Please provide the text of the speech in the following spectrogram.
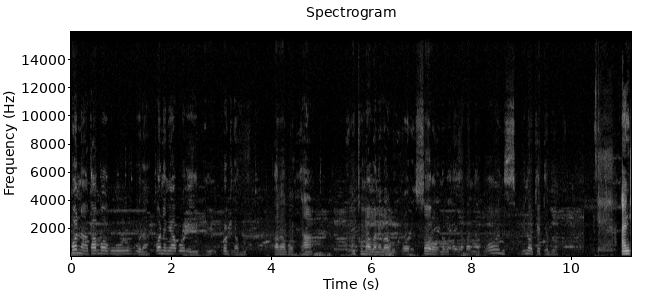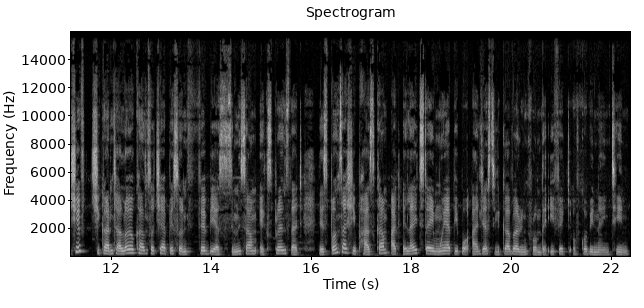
kona akambwa kuvula kona nyavore programu vakakonya kutuma vana vakuzvikoro soro novaraiya vana vonsi vinoketebo And Chief Chikanta Loyal Council Chairperson Fabius Simisam explains that the sponsorship has come at a light time where people are just recovering from the effect of COVID-19.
